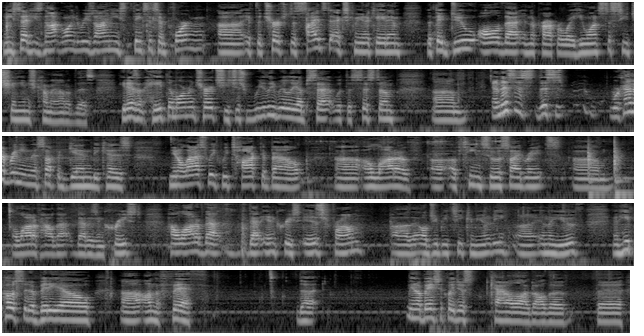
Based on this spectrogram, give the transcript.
and he said he's not going to resign. He thinks it's important uh, if the church decides to excommunicate him that they do all of that in the proper way. He wants to see change come out of this. He doesn't hate the Mormon Church. He's just really, really upset with the system. Um, and this is this is we're kind of bringing this up again because you know last week we talked about uh, a lot of uh, of teen suicide rates, um, a lot of how that that has increased, how a lot of that that increase is from uh, the LGBT community uh, in the youth, and he posted a video uh, on the fifth that you know basically just cataloged all the the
